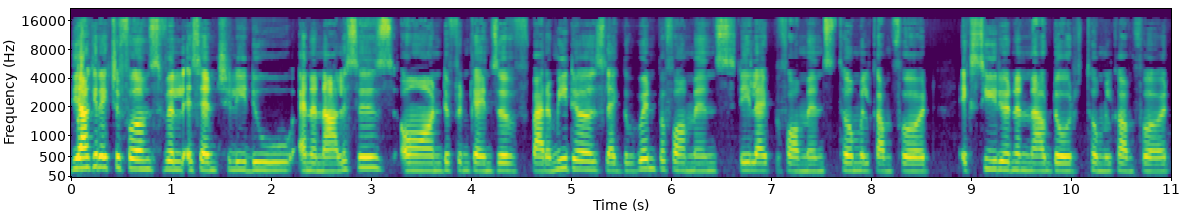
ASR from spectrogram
the architecture firms will essentially do an analysis on different kinds of parameters like the wind performance, daylight performance, thermal comfort, exterior and outdoor thermal comfort,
